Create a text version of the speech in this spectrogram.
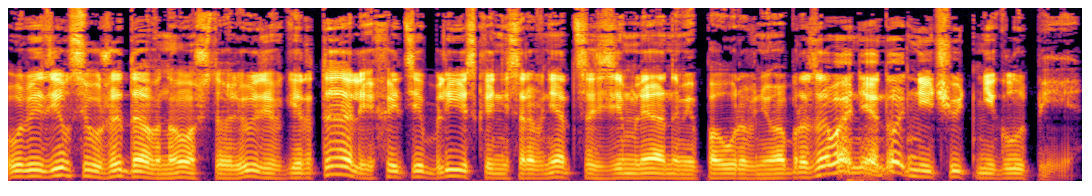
Убедился уже давно, что люди в Гертале хоть и близко не сравнятся с землянами по уровню образования, но ничуть не глупее.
